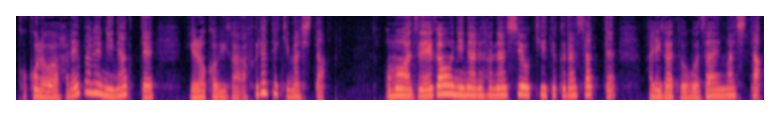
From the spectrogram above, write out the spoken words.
心は晴れ晴れになって喜びが溢れてきました。思わず笑顔になる話を聞いてくださってありがとうございました。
